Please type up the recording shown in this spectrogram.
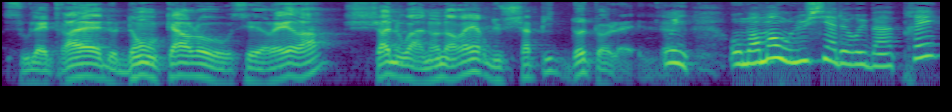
sous les traits de Don Carlos Herrera, chanoine honoraire du chapitre de Tolède. Oui, au moment où Lucien de Rubempré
